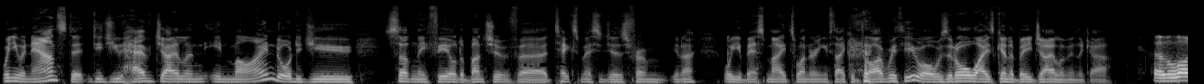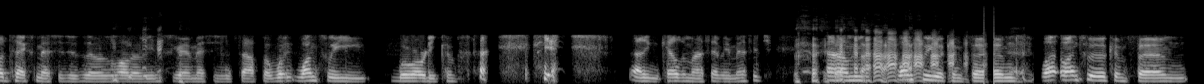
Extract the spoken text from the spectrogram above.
when you announced it? Did you have Jaylyn in mind, or did you suddenly field a bunch of uh, text messages from you know all your best mates wondering if they could drive with you, or was it always going to be Jaylyn in the car? There was a lot of text messages. There was a lot of Instagram messages and stuff. But when, once we were already confirmed, yeah, I think Keldemar sent me a message. Um, once we were confirmed, once we were confirmed,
